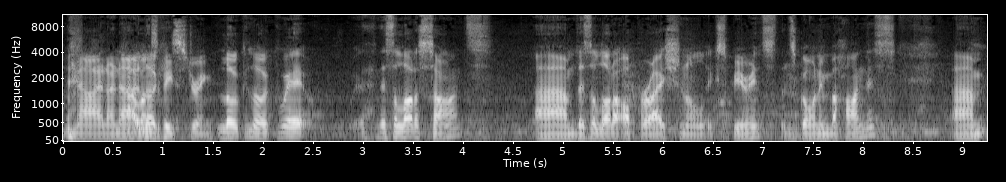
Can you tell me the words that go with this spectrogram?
No, no, no. How long's look, a piece of string? Look, look. We're, there's a lot of science. Um, there's a lot of operational experience that's Mm. gone in behind this. Um,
